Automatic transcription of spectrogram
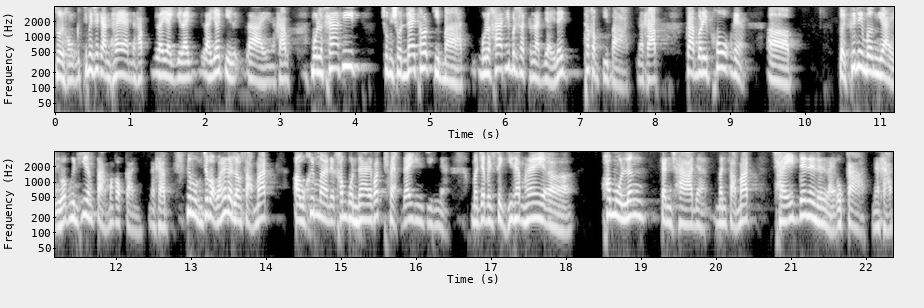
ส่วนของที่ไม่ใช่การแพทย์นะครับรายใหญ่กี่รายรายย่อยกี่รายนะครับ มูลค่าที่ชุมชนได้เท่ากี่บาท มูลค่าที่บริษัทขนาดใหญ่ได้เท่ากับกี่บาทนะครับ การบริโภคเนี่ยเกิดขึ้นในเมืองใหญ่หรือว่าพื้นที่ต่างๆมากกว่ากันนะครับคือผมจะบอกว่าถ้าเกิดเราสามารถเอาขึ้นมาเนี่ยข้างบนได้แล้วก็ track ได้จริงๆเนี่ยมันจะเป็นสิ่งที่ทำให้ข้อมูลเรื่องกัญชาเนี่ยมันสามารถใช้ได้ในหลาย ๆ โอกาสนะครับ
